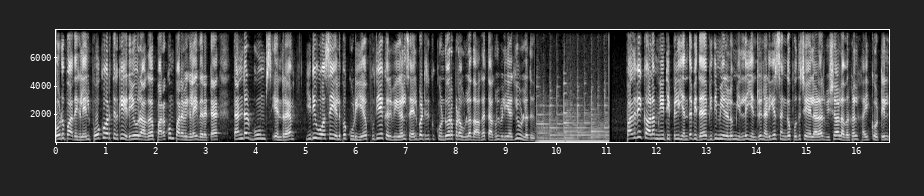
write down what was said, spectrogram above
ஓடுபாதைகளில் போக்குவரத்திற்கு இடையூறாக பறக்கும் பறவைகளை விரட்ட தண்டர் பூம்ஸ் என்ற இடி ஓசை எழுப்பக்கூடிய புதிய கருவிகள் செயல்பாட்டிற்கு கொண்டுவரப்பட உள்ளதாக தகவல் வெளியாகியுள்ளது. பதவிக்காலம் நீட்டிப்பில் எந்தவித விதிமீறலும் இல்லை என்று நடிகர் சங்க பொதுச் செயலாளர் விஷால் அவர்கள் ஹைகோர்ட்டில்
